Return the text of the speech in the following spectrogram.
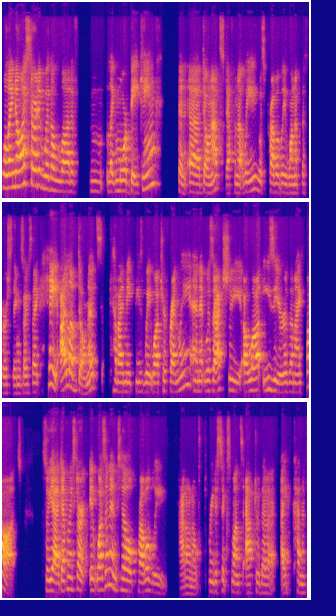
Well, I know I started with a lot of like more baking than uh, donuts. Definitely was probably one of the first things I was like, "Hey, I love donuts. Can I make these Weight Watcher friendly?" And it was actually a lot easier than I thought. So yeah, I definitely start. It wasn't until probably I don't know three to six months after that I, I kind of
